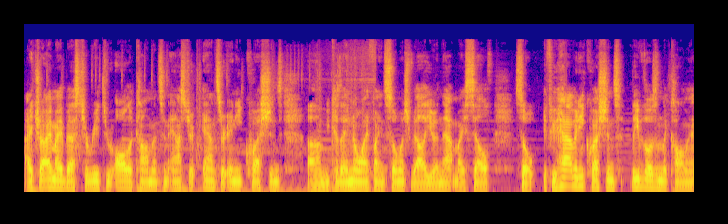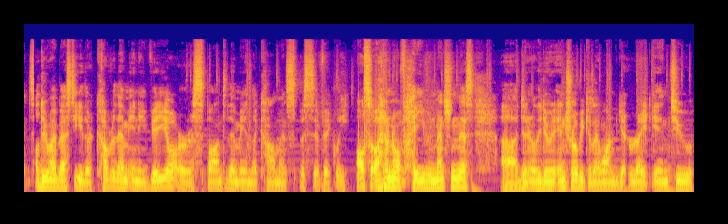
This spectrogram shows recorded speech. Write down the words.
I try my best to read through all the comments and answer, answer any questions um, because I know I find so much value in that myself. So if you have any questions, leave those in the comments. I'll do my best to either cover them in a video or respond to them in the comments specifically. Also, I don't know if I even mentioned this. Uh, didn't really do an intro because I wanted to get right into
